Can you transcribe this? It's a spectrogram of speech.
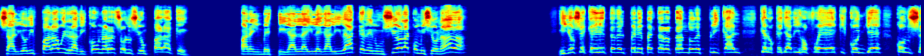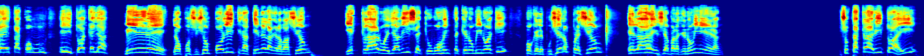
salió disparado y radicó una resolución. ¿Para qué? para investigar la ilegalidad que denunció la comisionada. Y yo sé que hay gente del PNP tratando de explicar que lo que ella dijo fue X con Y, con Z, con y toda aquella. Mire, la oposición política tiene la grabación y es claro, ella dice que hubo gente que no vino aquí porque le pusieron presión en la agencia para que no vinieran. Eso está clarito ahí.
